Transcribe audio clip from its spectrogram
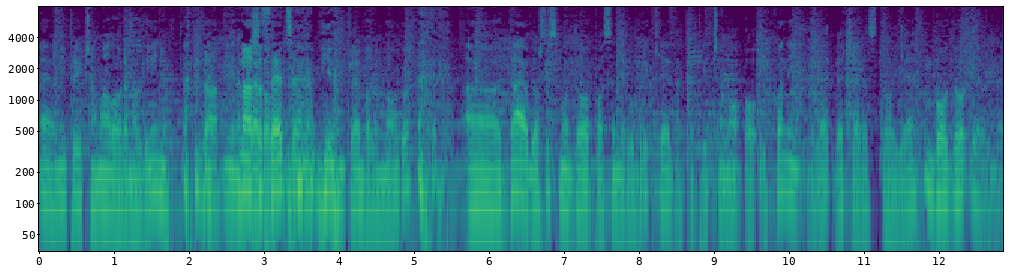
Evo, mi pričamo malo o Ronaldinju. Da, Nije nam naša trebalo- sećanja. Nije nam trebalo mnogo. A, da, evo, došli smo do poslednje rubrike, dakle, pričamo o ikoni. Ve, večeras to je... Bodo Ilner.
